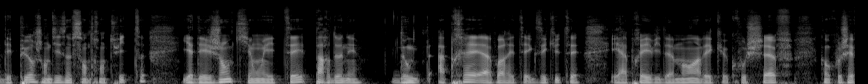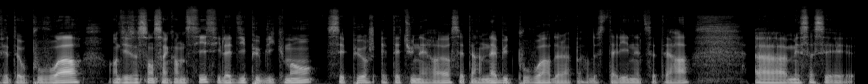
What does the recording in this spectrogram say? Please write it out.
des purges, en 1938, il y a des gens qui ont été pardonnés. Donc après avoir été exécutés. Et après, évidemment, avec Khrouchtchev, quand Khrouchtchev était au pouvoir, en 1956, il a dit publiquement ces purges étaient une erreur, c'était un abus de pouvoir de la part de Staline, etc. Euh, mais ça, c'est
